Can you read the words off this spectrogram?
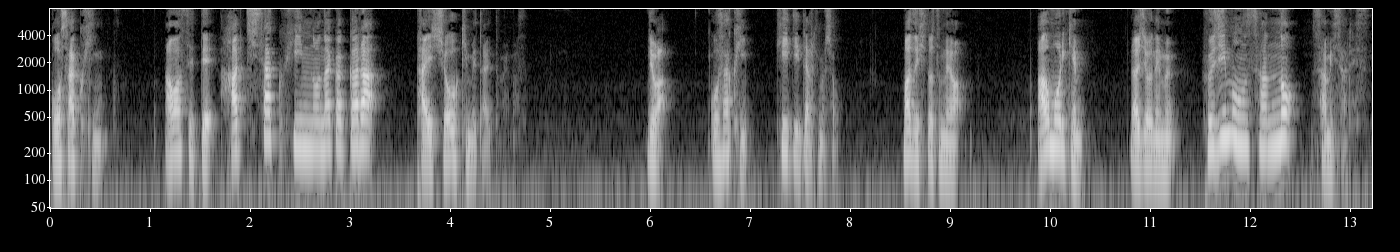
5作品、合わせて8作品の中から対象を決めたいと思います。では、5作品、聞いていただきましょう。まず1つ目は、青森県、ラジオネーム、フジモンさんの寂しさです。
